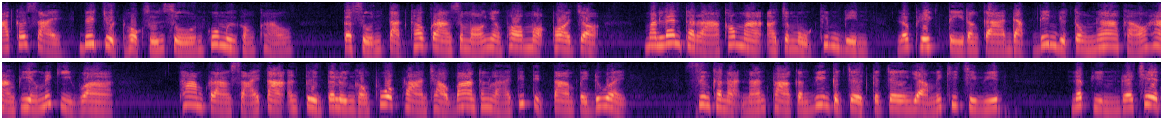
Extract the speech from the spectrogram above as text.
าร์จเข้าใส่ด้วยจุด 600 คู่มือของเขา กระสุนตัดเข้ากลางสมองอย่างพอเหมาะพอเจาะ มันเล่นถราเข้ามาเอาจมูกทิ่มดิน แล้วพลิกตีรังกาดับดิ้นอยู่ตรงหน้าเขาห่างเพียงไม่กี่วา ท่ามกลางสายตาอันตื่นตะลึงของพวกพรานชาวบ้านทั้งหลายที่ติดตามไปด้วย ซึ่งขณะนั้นพากันวิ่งกระเจิดกระเจิงอย่างไม่คิดชีวิต และพินและเชษ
